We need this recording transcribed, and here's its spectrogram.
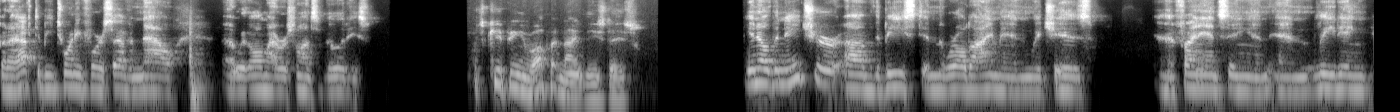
but I have to be 24 7 now uh, with all my responsibilities. What's keeping you up at night these days? You know, the nature of the beast in the world I'm in, which is uh, financing and, and leading,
